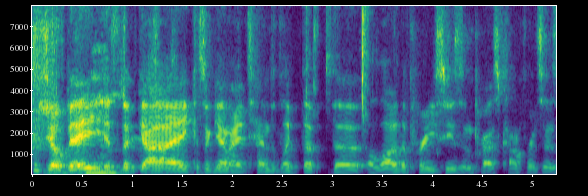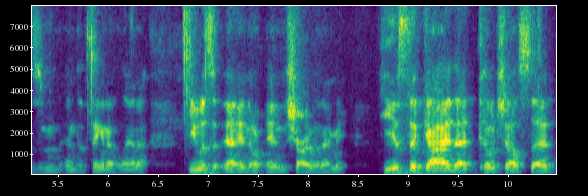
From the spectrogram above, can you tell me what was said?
Djobet is the guy because again, I attended like the the a lot of the preseason press conferences and, and the thing in Atlanta. He was uh, in, in Charlotte. I mean, he is the guy that Coach L said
